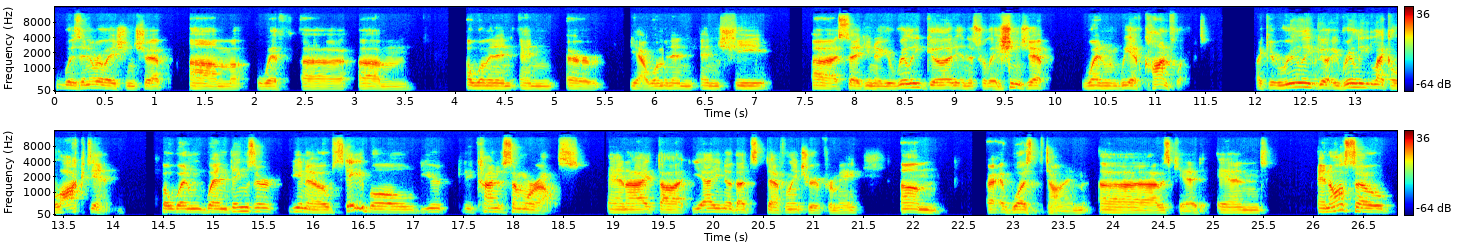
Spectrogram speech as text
was in a relationship um, with uh, um, a woman and, and or yeah, a woman and, and she uh, said, you know, you're really good in this relationship when we have conflict. Like you're really good, really like locked in. But when when things are you know stable, you're, you're kind of somewhere else. And I thought, yeah, you know, that's definitely true for me. Um, it was at the time. Uh, I was a kid, and and also,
